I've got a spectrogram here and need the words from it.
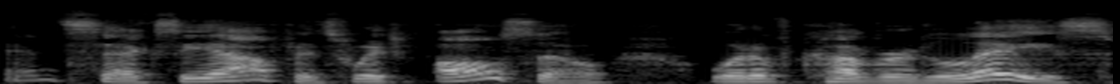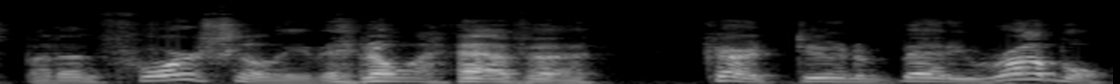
and sexy outfits, which also would have covered lace. But unfortunately, they don't have a cartoon of Betty Rubble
